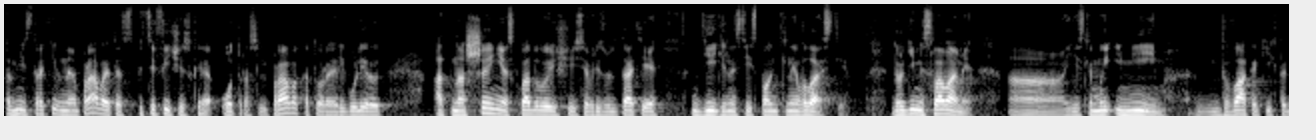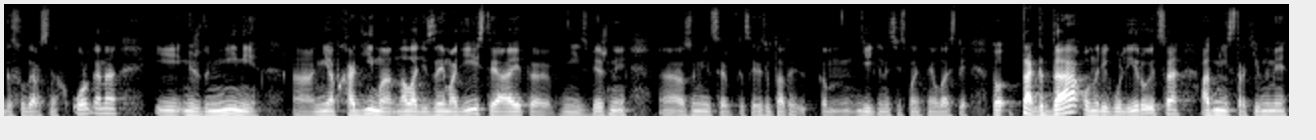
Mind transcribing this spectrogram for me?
административное право – это специфическая отрасль права, которая регулирует отношения, складывающиеся в результате деятельности исполнительной власти. Другими словами, а, если мы имеем два каких-то государственных органа, и между ними а, необходимо наладить взаимодействие, а это неизбежные, а, разумеется, сказать, результаты деятельности исполнительной власти, то тогда он регулируется административными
